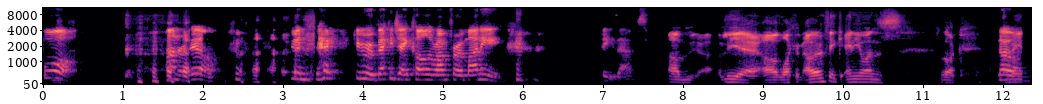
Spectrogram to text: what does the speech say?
Whoa, unreal. giving, giving Rebecca J. Cole a run for her money. These abs. Um. Yeah. Uh, like I don't think anyone's like. No. I mean,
